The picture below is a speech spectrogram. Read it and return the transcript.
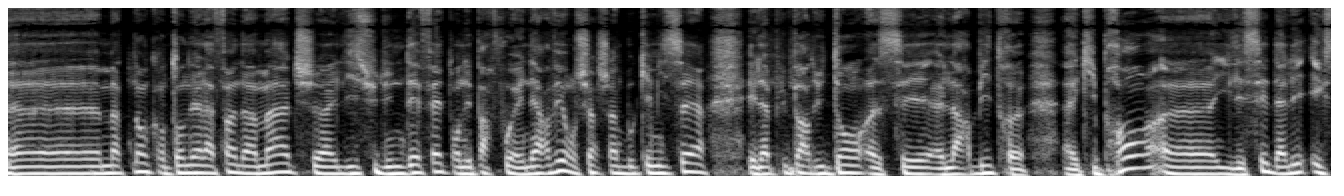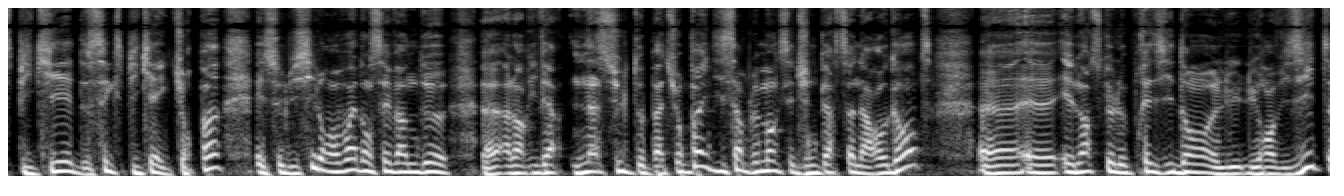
Euh, maintenant, quand on est à la fin d'un match, à l'issue d'une défaite, on est parfois énervé, on cherche un bouc émissaire, et la plupart du temps, euh, c'est l'arbitre euh, qui prend. Euh, il essaie d'aller expliquer, de s'expliquer avec Turpin, et celui-ci le renvoie dans ses 22. Euh, alors River n'insulte pas Turpin, il dit simplement que c'est une personne arrogante. Et lorsque le président lui, lui rend visite,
